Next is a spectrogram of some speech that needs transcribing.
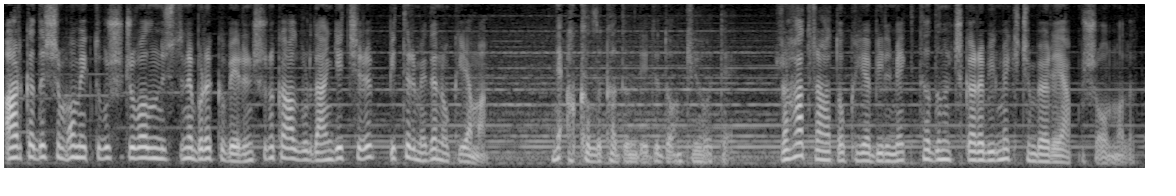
arkadaşım o mektubu şu çuvalın üstüne bırakıverin şunu kalburdan geçirip bitirmeden okuyamam. Ne akıllı kadın dedi Don Quixote. Rahat rahat okuyabilmek, tadını çıkarabilmek için böyle yapmış olmalı.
